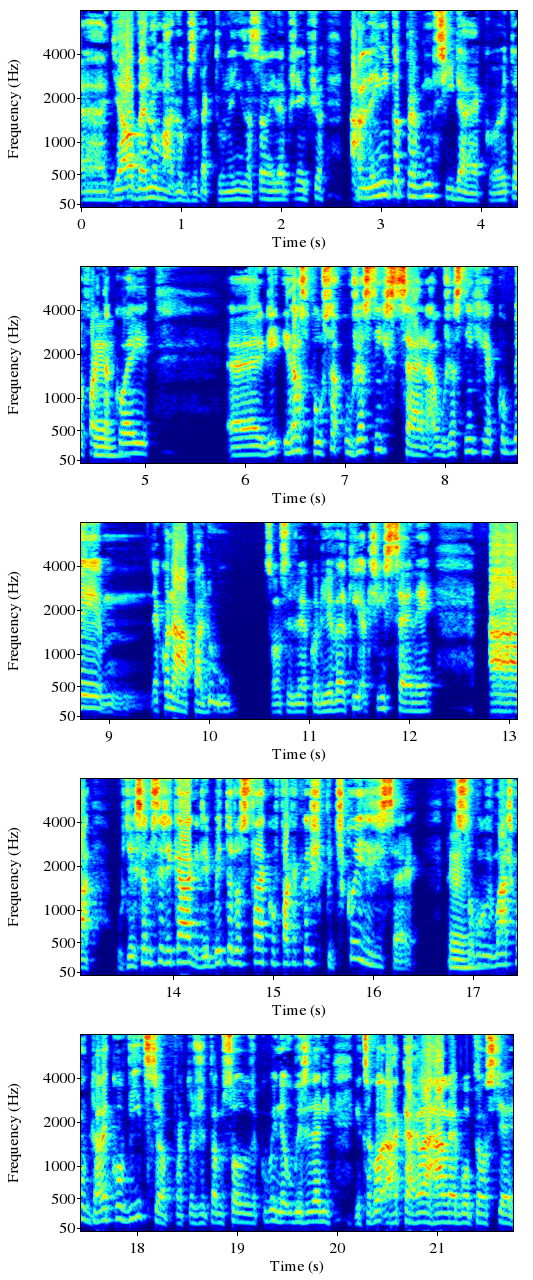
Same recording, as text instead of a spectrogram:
uh, dělal Venoma, dobře, tak to není zase nejlepší, nejlepší ale není to první třída, jako, je to fakt hmm. takový, uh, kdy je tam spousta úžasných scén a úžasných jakoby, jako nápadů, jsou si jako dvě velké akční scény a u těch jsem si říkal, kdyby to dostal jako fakt jako špičkový režisér, tak hmm. mohl vymáčknout daleko víc, jo, protože tam jsou jakoby neuvěřitelný něco jako A. Nebo prostě,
